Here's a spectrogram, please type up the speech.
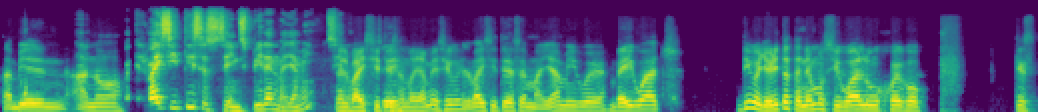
También, ah, no, ¿El Vice City se, se inspira en Miami? Sí, el ¿no? Vice City Sí. es en Miami, sí, güey. el Vice City es en Miami, güey. Baywatch, Digo, y ahorita tenemos igual un juego que es.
